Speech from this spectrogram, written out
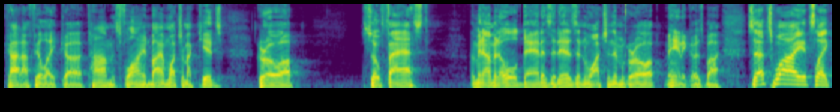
God, I feel like uh, Tom is flying by. I'm watching my kids grow up so fast. I mean, I'm an old dad as it is, and watching them grow up, man, it goes by. So that's why it's like,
